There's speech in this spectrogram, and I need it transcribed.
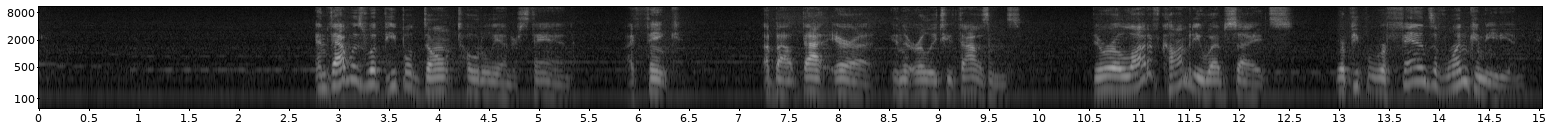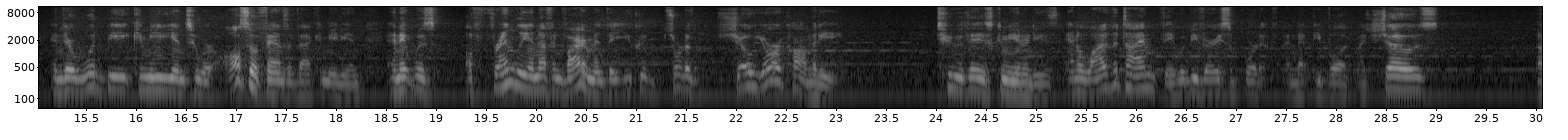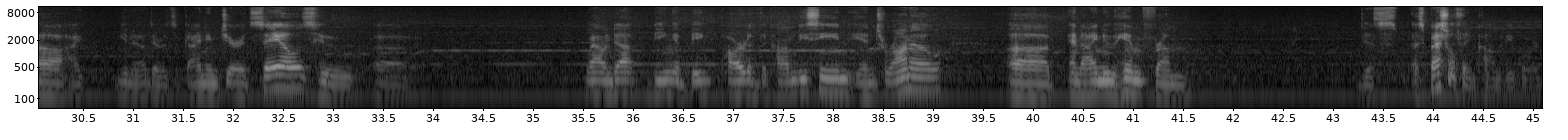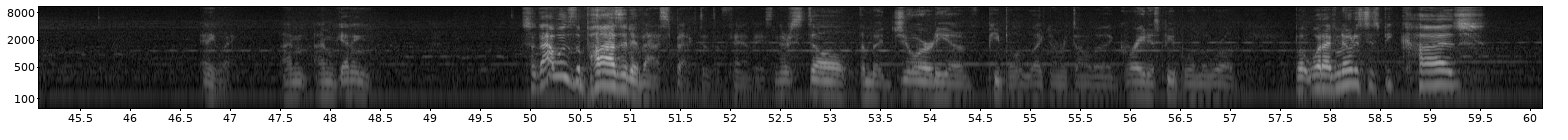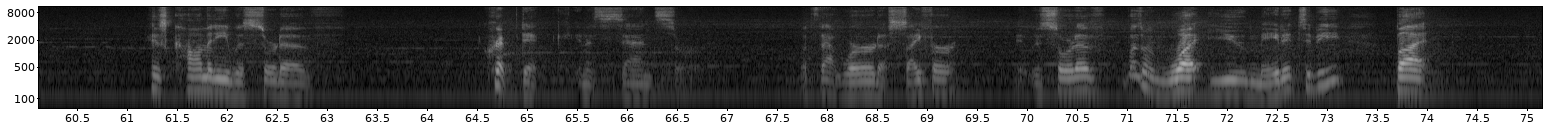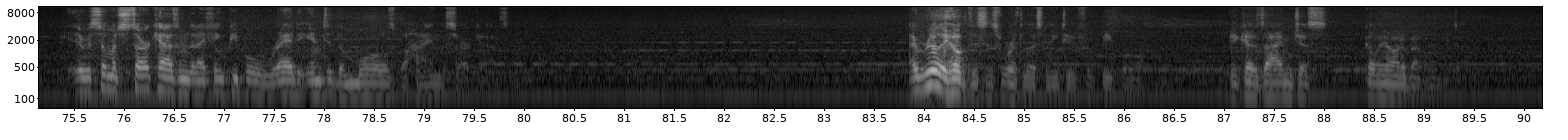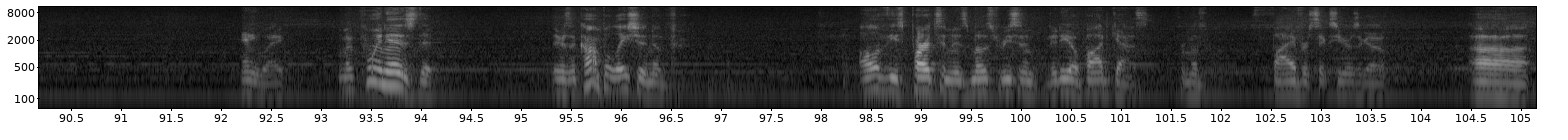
And that was what people don't totally understand, I think, about that era in the early 2000s. There were a lot of comedy websites where people were fans of one comedian and there would be comedians who were also fans of that comedian, and it was a friendly enough environment that you could sort of show your comedy to these communities. And a lot of the time, they would be very supportive. I met people at my shows. Uh, I, you know, there was a guy named Jared Sales who uh, wound up being a big part of the comedy scene in Toronto, uh, and I knew him from this a special thing comedy board. Anyway, I'm I'm getting so that was the positive aspect of the fan base, and there's still the majority of people who like Norm Macdonald are the greatest people in the world. But what I've noticed is because his comedy was sort of cryptic in a sense, or what's that word? A cipher. It was sort of wasn't what you made it to be, but there was so much sarcasm that I think people read into the morals behind the sarcasm. I really hope this is worth listening to for people because I'm just going on about Norm Macdonald. Anyway, my point is that there's a compilation of all of these parts in his most recent video podcast from a five or six years ago, uh,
